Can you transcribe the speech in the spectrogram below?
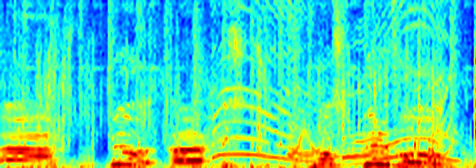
uh feel uh it's most beautiful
